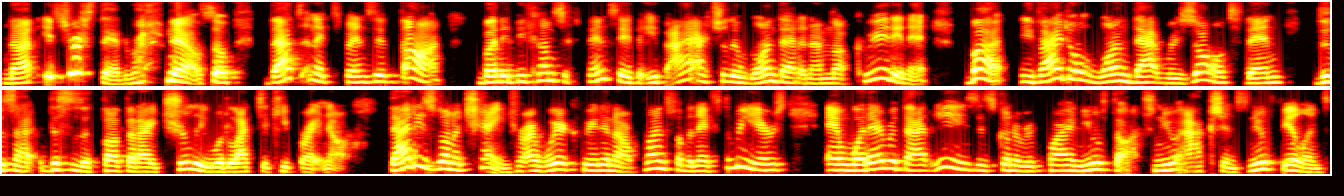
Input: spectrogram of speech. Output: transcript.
not interested right now. So that's an expensive thought, but it becomes expensive if I actually want that and I'm not creating it. But if I don't want that result, then this, this is a thought that I truly would like to keep right now. That is going to change, right? We're creating our plans for the next three years. And whatever that is, is going to require new thoughts, new actions, new feelings,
